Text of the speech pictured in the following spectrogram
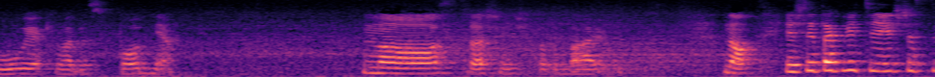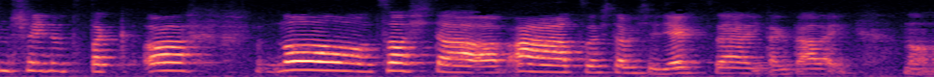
Uuu, jakie ładne spodnie. No, strasznie mi się podobają. No, jeśli tak wiecie, jeszcze z tym Shane'em to tak, ach, no, coś tam, a, coś tam mi się nie chce i tak dalej. No,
